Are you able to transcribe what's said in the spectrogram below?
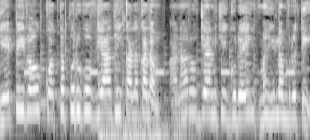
ఏపీలో కొత్త పురుగు వ్యాధి కలకలం అనారోగ్యానికి గురై మహిళ మృతి.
